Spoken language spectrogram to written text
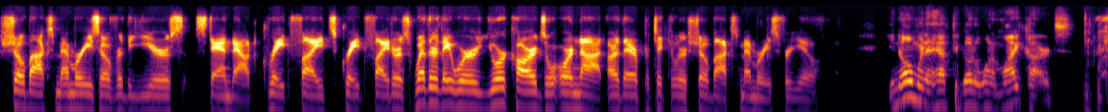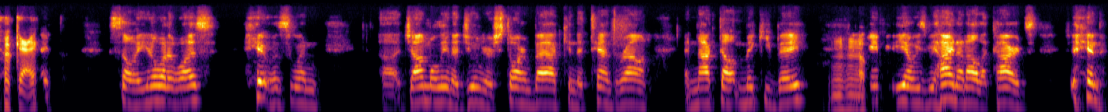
ShoBox memories over the years stand out. Great fights, great fighters, whether they were your cards or, or not. Are there particular ShoBox memories for you? You know, I'm going to have to go to one of my cards. okay. So you know what it was? It was when uh, John Molina Jr. stormed back in the tenth round and knocked out Mickey Bey. Mm-hmm. You know, he's behind on all the cards, and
